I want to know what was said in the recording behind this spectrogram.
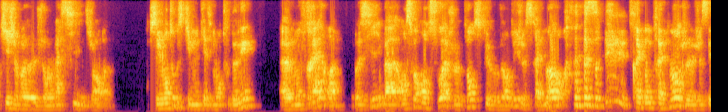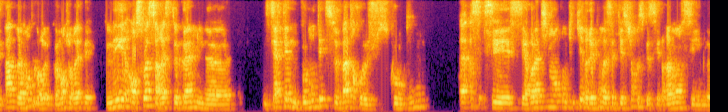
qui je, je remercie genre absolument tout parce qu'ils m'ont quasiment tout donné. Euh, mon frère aussi, bah, en soi, en soi, je pense qu'aujourd'hui, je serais mort. Très concrètement, je ne sais pas vraiment comment j'aurais fait. Mais en soi, ça reste quand même une, une certaine volonté de se battre jusqu'au bout. Euh, c'est relativement compliqué de répondre à cette question parce que c'est vraiment c'est une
